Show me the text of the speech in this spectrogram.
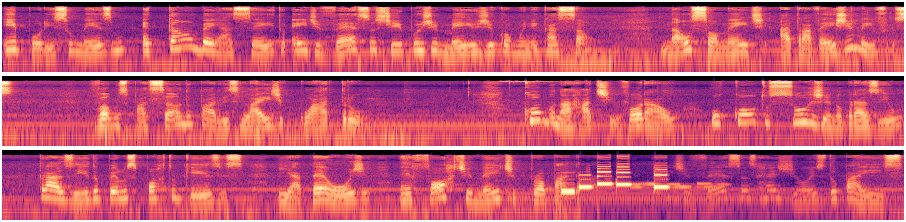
e por isso mesmo é tão bem aceito em diversos tipos de meios de comunicação, não somente através de livros. Vamos passando para o slide 4. Como narrativa oral, o conto surge no Brasil trazido pelos portugueses e até hoje é fortemente propagado diversas regiões do país.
